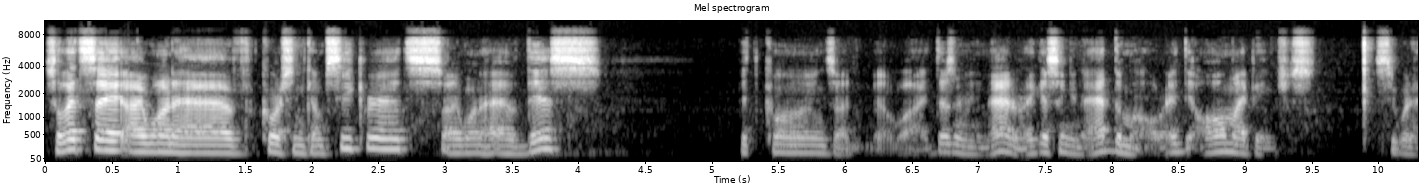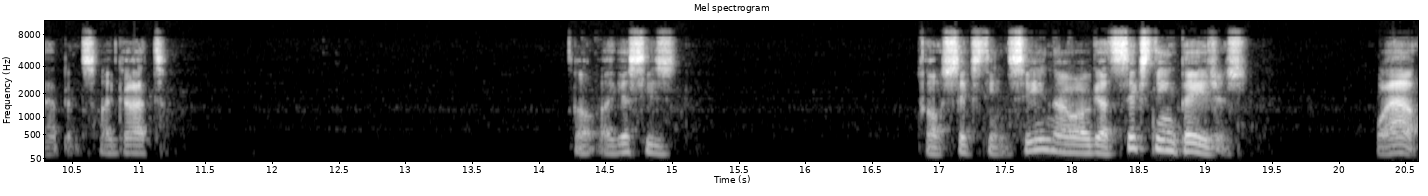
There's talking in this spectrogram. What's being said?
so let's say I want to have course income secrets I want to have this bitcoins I, well, it doesn't really matter I guess I can add them all right all my pages see what happens I got oh I guess he's oh 16 see now I've got 16 pages wow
